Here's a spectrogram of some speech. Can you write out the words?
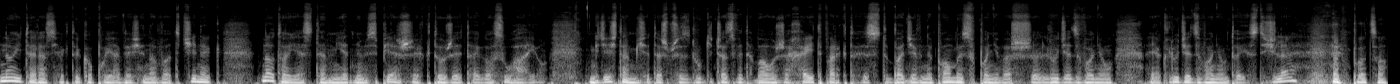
No i teraz, jak tylko pojawia się nowy odcinek, no to jestem jednym z pierwszych, którzy tego słuchają. Gdzieś tam mi się też przez długi czas wydawało, że Hate Park to jest badziewny pomysł, ponieważ ludzie dzwonią, a jak ludzie dzwonią, to jest źle. po co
